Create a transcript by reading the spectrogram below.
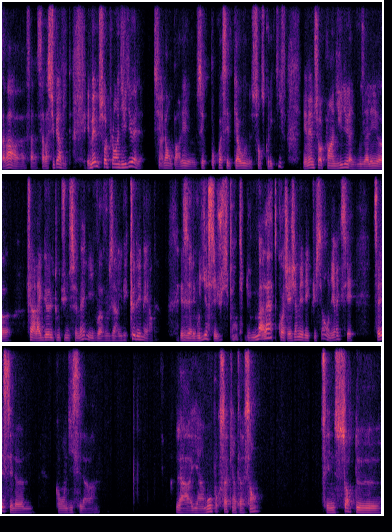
va, ça, va super vite. Et même sur le plan individuel. Là, on parlait, euh, c'est pourquoi c'est le chaos de sens collectif, mais même sur le plan individuel, vous allez euh, faire la gueule toute une semaine, il va vous arriver que des merdes. Et vous allez vous dire, c'est juste un truc de malade, quoi. J'ai jamais vécu ça. On dirait que c'est, c'est le, comme on dit, c'est la, il y a un mot pour ça qui est intéressant. C'est une sorte de,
